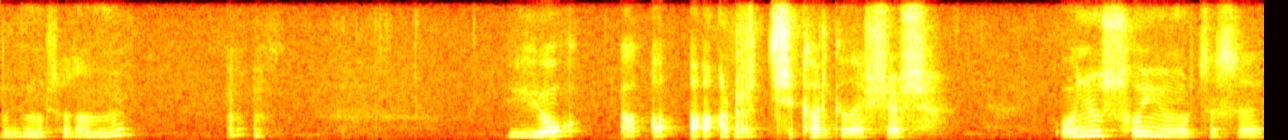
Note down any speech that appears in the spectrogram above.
Bu yumurtadan mı? Yok artık arkadaşlar. Oyunun son yumurtası.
